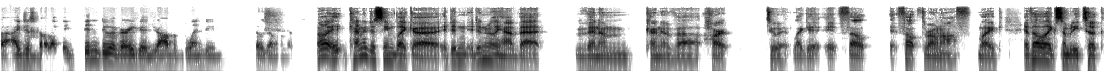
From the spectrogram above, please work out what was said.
but I just Mm. felt like they didn't do a very good job of blending those elements. Well, it kind of just seemed like uh, it didn't. It didn't really have that Venom kind of uh, heart to it. Like it, it felt, it felt thrown off. Like it felt like somebody took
